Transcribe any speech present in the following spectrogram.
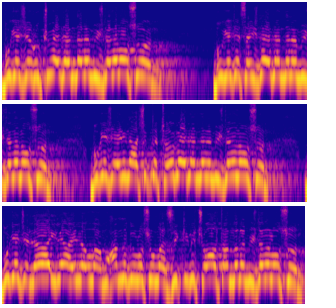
Bu gece rükû edenlere müjdeler olsun. Bu gece secde edenlere müjdeler olsun. Bu gece elini açıp da tövbe edenlere müjdeler olsun. Bu gece La ilahe illallah Muhammedur Resulullah zikrini çoğaltanlara müjdeler olsun.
